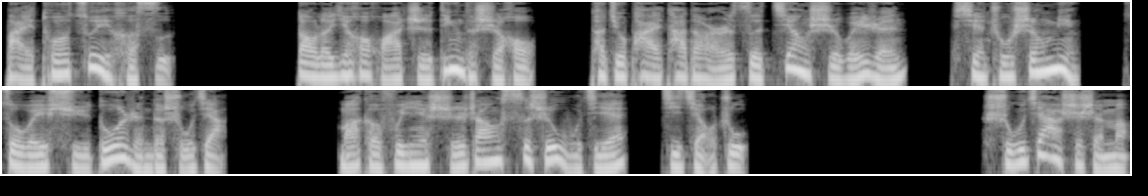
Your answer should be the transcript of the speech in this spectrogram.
摆脱罪和死，到了耶和华指定的时候，他就派他的儿子降世为人，献出生命作为许多人的赎价。马可福音十章四十五节及脚注。赎价是什么？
